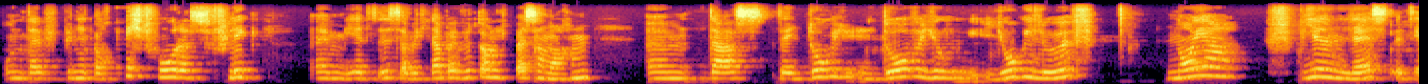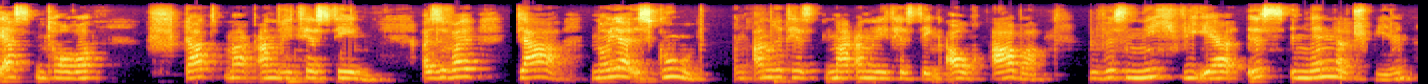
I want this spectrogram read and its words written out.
und ich bin jetzt auch echt froh, dass Flick ähm, jetzt ist, aber ich glaube, er wird auch nicht besser machen, ähm, dass der doofe, doofe Jogi Löw Neuer spielen lässt als ersten Torwart statt Marc-André Ter Stegen. Also weil, klar, Neuer ist gut und André Ter- Marc-André Ter Stegen auch, aber wir wissen nicht, wie er ist in Länderspielen,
